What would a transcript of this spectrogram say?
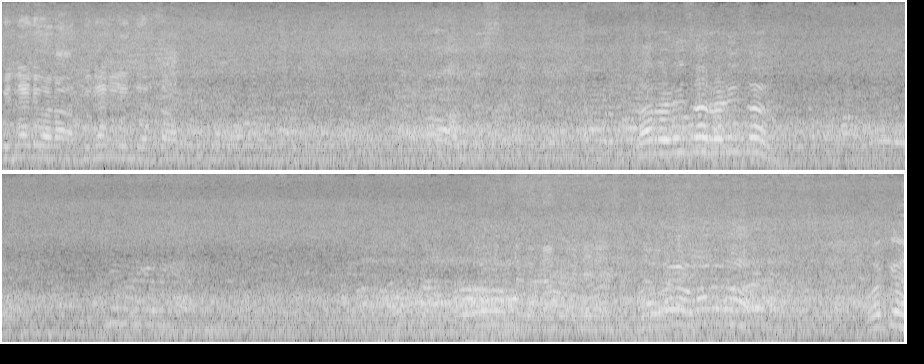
பின்னாடி வாடா பின்னாடி இருந்து எடுத்தா sir ready sir ready sir okay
